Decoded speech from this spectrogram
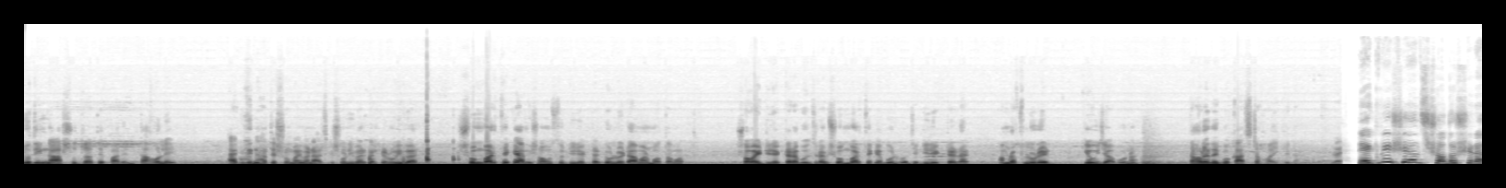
যদি না শুধরাতে পারেন, তাহলে একদিন হাতে সময় মানে আজকে শনিবার, কালকে রবিবার, সোমবার থেকে আমি সমস্ত ডিরেক্টরকে বলব, এটা আমার মতামত, সবাই ডিরেক্টররা বলছেন, আমি সোমবার থেকে বলব যে ডিরেক্টররা আমরা ফ্লোরের কেউ যাব না, তাহলে দেখব কাজটা হয় কিনা। টেকনিশিয়ানস সদস্যরা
